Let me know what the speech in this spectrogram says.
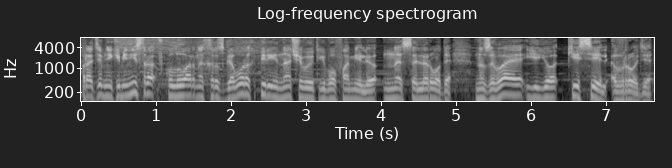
Противники министра в кулуарных разговорах переиначивают его фамилию Нессельроде, называя ее Кисель вроде.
